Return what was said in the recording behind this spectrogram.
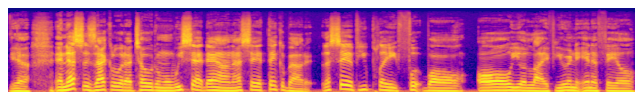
Yeah, and that's exactly what I told him when we sat down. I said, think about it. Let's say if you played football all your life, you're in the NFL,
